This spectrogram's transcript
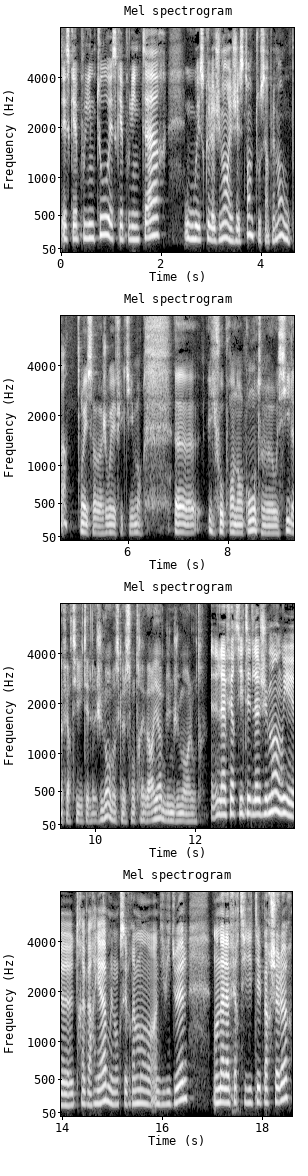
Est-ce qu'elle pouline tôt, est-ce qu'elle pouline tard, ou est-ce que la jument est gestante tout simplement ou pas? Oui, ça va jouer effectivement. Euh, il faut prendre en compte euh, aussi la fertilité de la jument parce qu'elles sont très variables d'une jument à l'autre. La fertilité de la jument, oui, euh, très variable, donc c'est vraiment individuel. On a la fertilité par chaleur,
